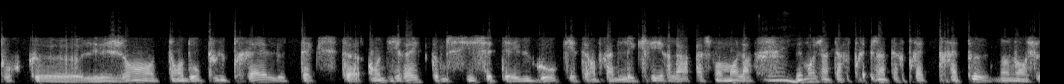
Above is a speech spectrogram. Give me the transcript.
pour que les gens entendent au plus près le texte en direct, comme si c'était Hugo qui était en train de l'écrire là, à ce moment-là. Oui. Mais moi, j'interprète, j'interprète très peu. Non, non, je,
